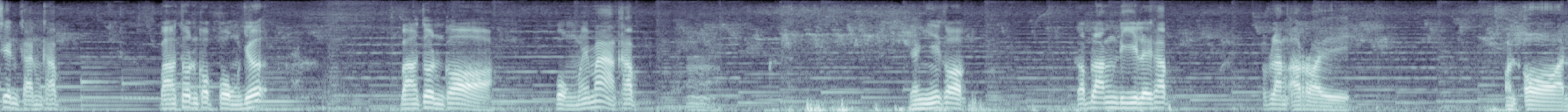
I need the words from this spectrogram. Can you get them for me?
เช่นกันครับ บางต้นก็ปงเยอะ บางต้นก็ปงไม่มากครับอย่างนี้ก็กำลังดีเลยครับกำลังอร่อยอ่อน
